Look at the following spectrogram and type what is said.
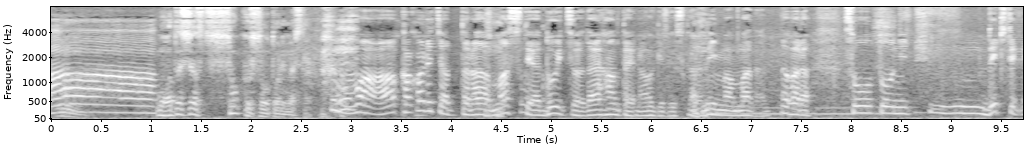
ああ、もう私は即そう取りました。でもまあ書かれちゃったらましてやドイツは大反対なわけですからね今まだ。だから相当にできて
